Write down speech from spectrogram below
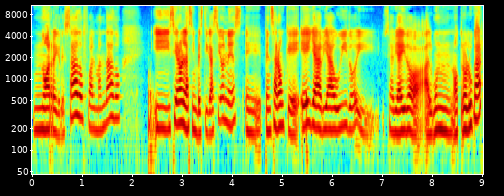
no ha regresado, fue al mandado. Y hicieron las investigaciones, eh, pensaron que ella había huido y se había ido a algún otro lugar.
